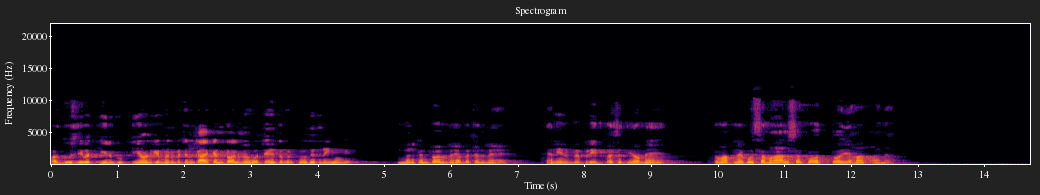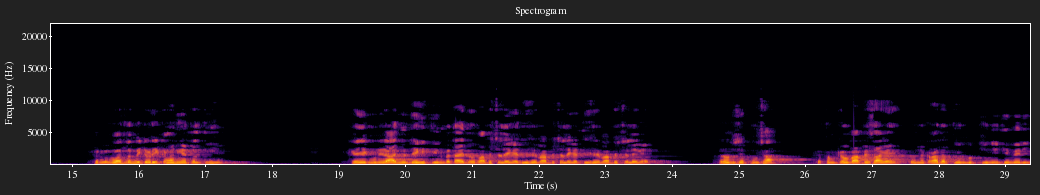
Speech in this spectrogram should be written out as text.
और दूसरी वो तीन गुप्तियाँ उनके मन वचन का कंट्रोल में होते हैं तो फिर क्रोधित नहीं होंगे। मन कंट्रोल में है, वचन में है। यानी इन विपरीत परिस्थितियों में तुम अपने को संभाल सको तो यहाँ आना। फिर वो बहुत लंबी चौड़ी कहानियाँ चलती हैं। कि एक मुनिराज ने देखी, तीन बताए तो वापस चले गए, दूसरे वापस चले गए, तीसरे वापस चले गए। फिर उनसे पूछा कि तुम क्यों वापस आ गए? तो उन्होंने कहा था तीन गुप्ती नहीं थी मेरी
